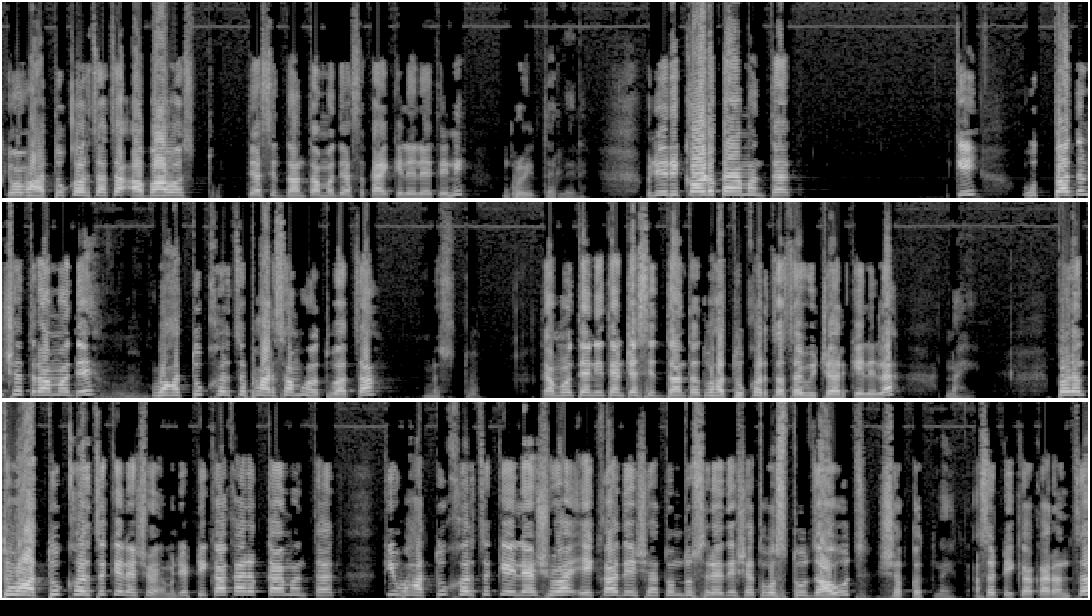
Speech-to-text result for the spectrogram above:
किंवा वाहतूक खर्चाचा अभाव असतो. त्या सिद्धांतामध्ये असं काय केलेलं आहे त्यांनी? गृहीत धरलेलं आहे. म्हणजे रेकॉर्ड काय म्हणतात? की उत्पादन क्षेत्रामध्ये वाहतूक खर्च फारसा महत्त्वाचा नसतो. त्यामुळे त्यांनी त्यांच्या सिद्धांतात वाहतूक खर्चाचा विचार केलेला नाही. परंतु वाहतूक खर्च केल्याशिवाय म्हणजे टीकाकारक काय म्हणतात की वाहतूक खर्च केल्याशिवाय एका देशातून दुसऱ्या देशात वस्तू जाऊच शकत नाहीत असं टीकाकारांचं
